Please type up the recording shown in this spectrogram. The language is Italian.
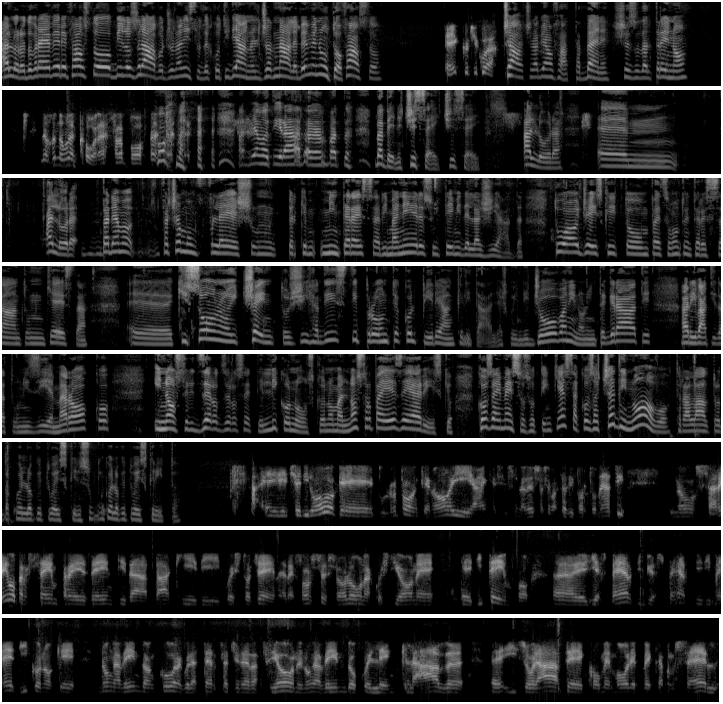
Allora, dovrei avere Fausto Biloslavo, giornalista del quotidiano Il Giornale. Benvenuto, Fausto. Eccoci qua. Ciao, ce l'abbiamo fatta. Bene, sceso dal treno? No, non ancora, fra un po'. Oh, abbiamo tirato, abbiamo fatto... Va bene, ci sei, ci sei. Allora, ehm, allora, parliamo, facciamo un flash un, perché mi interessa rimanere sui temi della jihad. Tu oggi hai scritto un pezzo molto interessante, un'inchiesta. Eh, chi sono i 100 jihadisti pronti a colpire anche l'Italia? Quindi giovani, non integrati, arrivati da Tunisia e Marocco. I nostri 007 li conoscono, ma il nostro paese è a rischio. Cosa hai messo sotto inchiesta? Cosa c'è di nuovo, tra l'altro, da quello che tu hai scritto, scritto? Ah, c'è di nuovo che purtroppo anche noi, anche se fino adesso siamo stati fortunati, non saremo per sempre esenti da attacchi di questo genere, forse è solo una questione eh, di tempo. Eh, gli esperti, più esperti di me, dicono che non avendo ancora quella terza generazione, non avendo quelle enclave eh, isolate come Molenbeek a Bruxelles,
